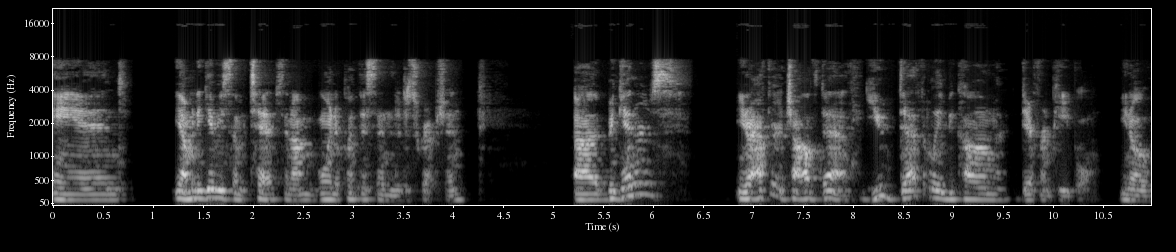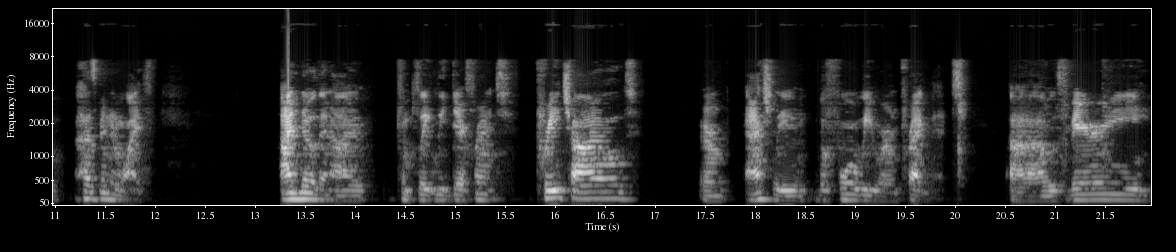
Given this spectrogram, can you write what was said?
And yeah, I'm going to give you some tips, and I'm going to put this in the description. Uh, beginners you know, after a child's death, you definitely become different people, you know, husband and wife. I know that I'm completely different pre child, or actually before we were pregnant. Uh, I was very,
